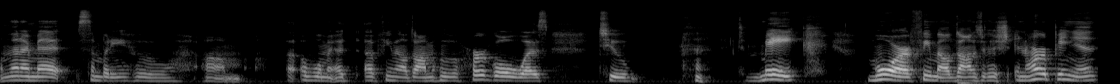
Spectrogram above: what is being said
And then I met somebody who, um, a, woman, a, a female dom, who her goal was to to make more female doms because in her opinion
